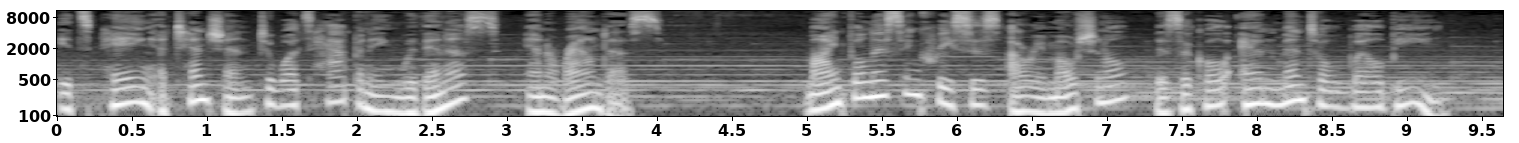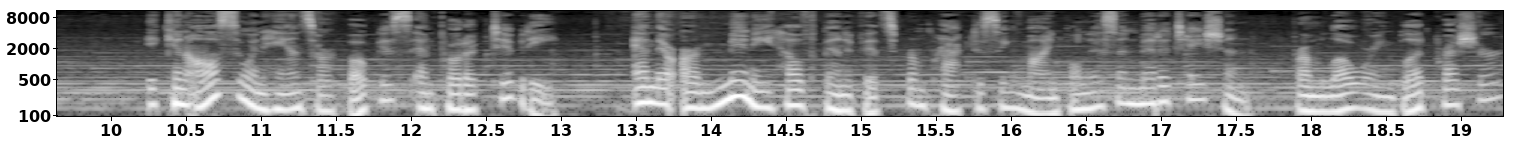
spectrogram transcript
It's paying attention to what's happening within us and around us. Mindfulness increases our emotional, physical, and mental well being. It can also enhance our focus and productivity, and there are many health benefits from practicing mindfulness and meditation, from lowering blood pressure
